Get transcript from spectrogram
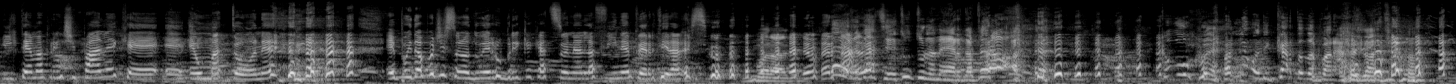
il tema principale che è, è un mattone e poi dopo ci sono due rubriche cazzone alla fine per tirare su Morale. le morali. Eh ragazzi è tutta una merda però Comunque Parliamo di carta da parare. Esatto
